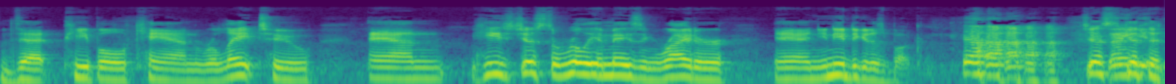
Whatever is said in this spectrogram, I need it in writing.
that people can relate to. And he's just a really amazing writer, and you need to get his book. Just Thank get you, the thank-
